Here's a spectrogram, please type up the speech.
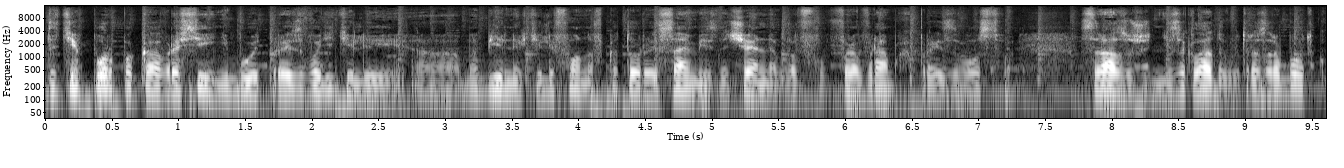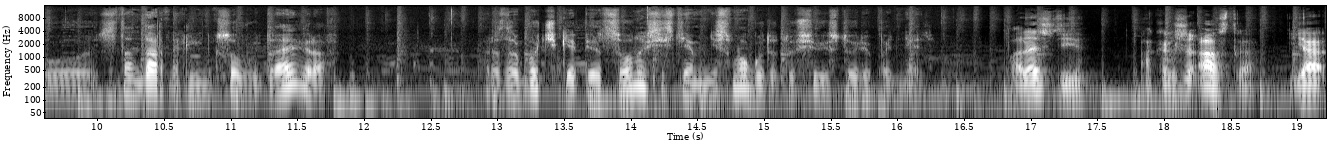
до тех пор, пока в России не будет производителей э, мобильных телефонов, которые сами изначально в, в, в рамках производства сразу же не закладывают разработку стандартных линуксовых драйверов, разработчики операционных систем не смогут эту всю историю поднять. Подожди, а как же Astra? Я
